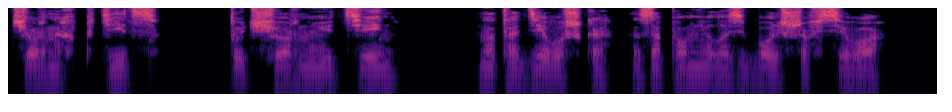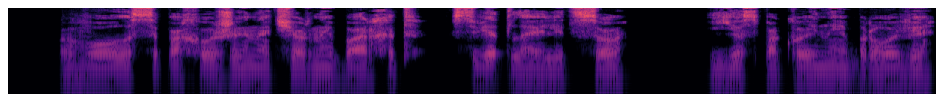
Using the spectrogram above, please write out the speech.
черных птиц, ту черную тень, но та девушка запомнилась больше всего. Волосы, похожие на черный бархат, светлое лицо, ее спокойные брови,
